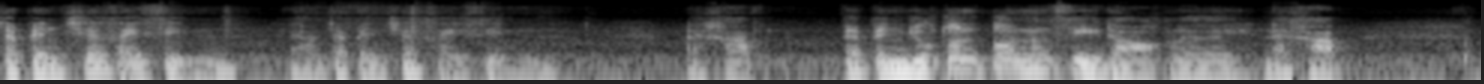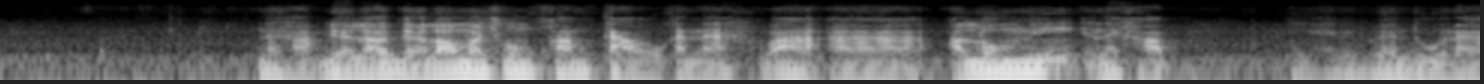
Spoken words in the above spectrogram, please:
จะเป็นเชือกสายสิญนนะครับ จะเป็นเชือกสายสิญจนนะครับจะเป็นยุคต้นๆทั้งสี่ดอกเลยนะครับ นะครับ เดี๋ยวเราเดี๋ยวเรามาชมความเก่ากันนะ ว่าอ่าอารมณ์นี้นะครับนี่ให้เพื่อนๆดูนะ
